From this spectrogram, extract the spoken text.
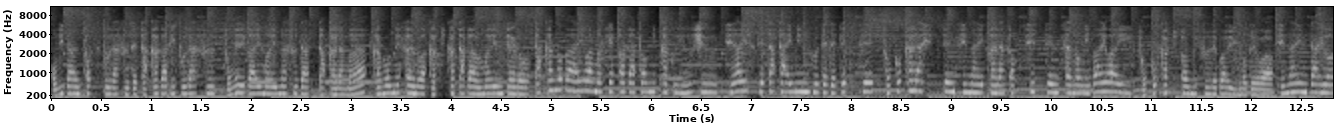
オリダントツプラスで高が B プラス、それ以外マイナスだったからまあ、カモメさんは勝ち方がうまいんじゃろ。高の場合は負けパがとにかく優秀。試合捨てたタイミングで出てきて、そこから失点しないから得失点差の見栄えはいい。そこ勝ちパにすればいいのではしないんだよ。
